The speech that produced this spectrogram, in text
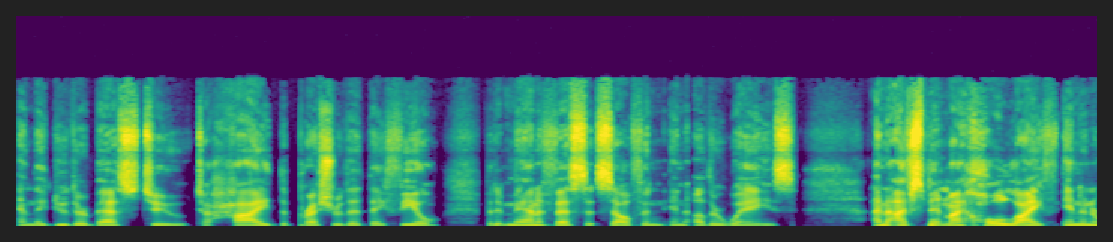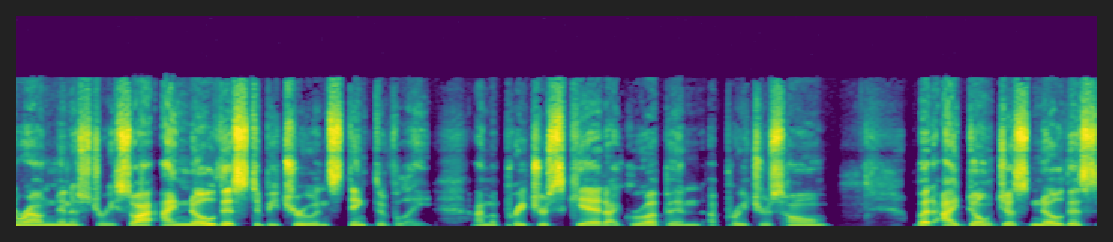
and they do their best to to hide the pressure that they feel, but it manifests itself in in other ways. And I've spent my whole life in and around ministry. So I, I know this to be true instinctively. I'm a preacher's kid. I grew up in a preacher's home. But I don't just know this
